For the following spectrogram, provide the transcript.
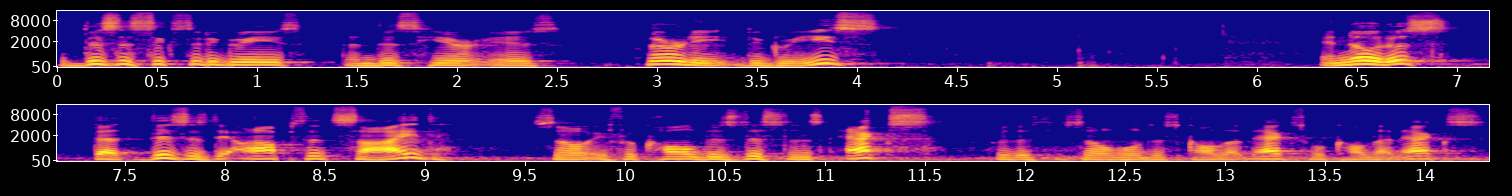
If this is 60 degrees, then this here is 30 degrees. And notice that this is the opposite side. So if we call this distance x, for this, so we'll just call that x, we'll call that x.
